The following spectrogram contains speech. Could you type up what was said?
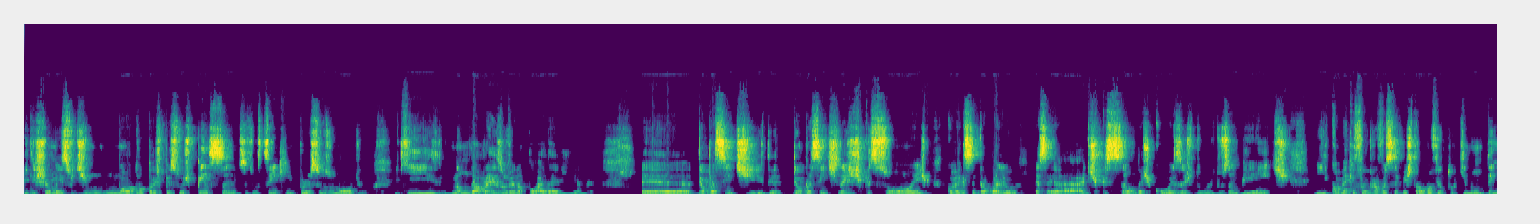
Ele chama isso de um módulo para as pessoas pensantes, o Thinking Persons Module, e que não dá para resolver na porradaria, né? É, deu para sentir, deu para sentir nas descrições. Como é que você trabalhou essa a descrição das coisas, do, dos ambientes e como é que foi para você mestrar uma aventura que não tem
